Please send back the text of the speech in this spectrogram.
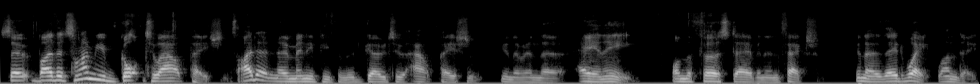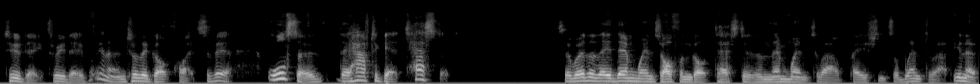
So by the time you've got to outpatients, I don't know many people who'd go to outpatient, you know, in the A&E on the first day of an infection. You know, they'd wait one day, two day, three day, you know, until they got quite severe. Also, they have to get tested. So whether they then went off and got tested and then went to outpatients or went to out, you know,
